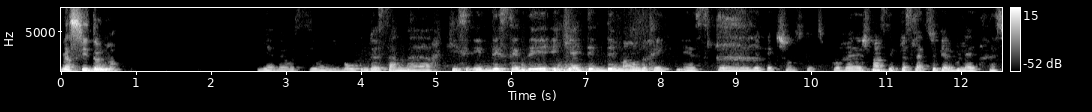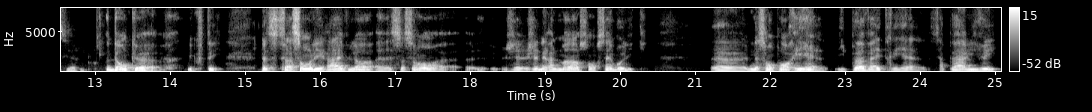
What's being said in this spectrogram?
Merci, Dolma. Il y avait aussi au niveau de sa mère qui est décédée et qui a été démembrée. Est-ce qu'il y a quelque chose que tu pourrais. Je pense que c'est plus là-dessus qu'elle voulait être rassurée. Donc, euh, écoutez, de toute façon, les rêves, là, euh, ce sont euh, généralement sont symboliques. Ne sont pas réels. Ils peuvent être réels. Ça peut arriver.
